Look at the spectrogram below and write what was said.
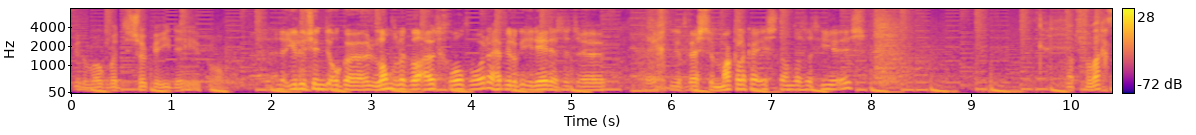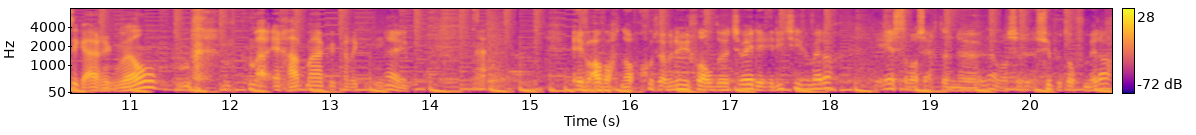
kunnen we ook met zulke ideeën komen. En, eh, Jullie zien ook eh, landelijk wel uitgerold worden. Hebben jullie ook het idee dat het eh, richting het westen makkelijker is dan dat het hier is? Dat verwacht ik eigenlijk wel. maar echt hard maken kan ik het niet. Nee. Even afwachten nog. Goed, we hebben in ieder geval de tweede editie vanmiddag. De eerste was echt een, eh, nou, was een super toffe middag.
